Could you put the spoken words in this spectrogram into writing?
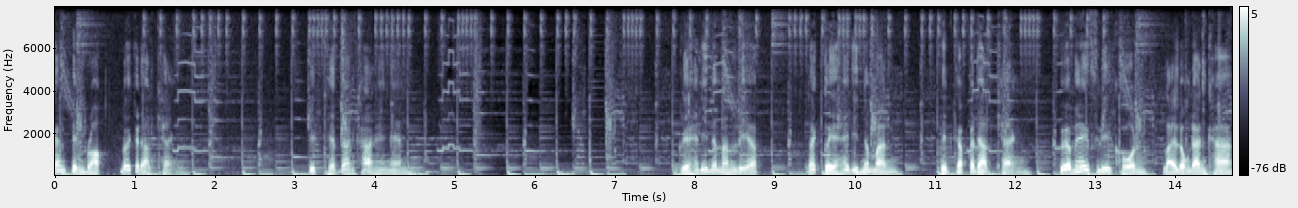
กั้นเป็นบล็อกด้วยกระดาษแข็งปิดเทปด้านข้างให้แน่น เกลี่ยให้ดินน้ำมันเรียบ และเกลี่ยให้ดินน้ำมัน ติดกับกระดาษแข็ง เพื่อไม่ให้ซิลิโคนไหลลงด้านข้าง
